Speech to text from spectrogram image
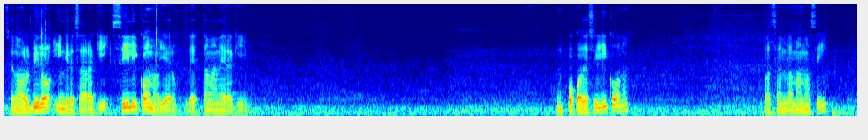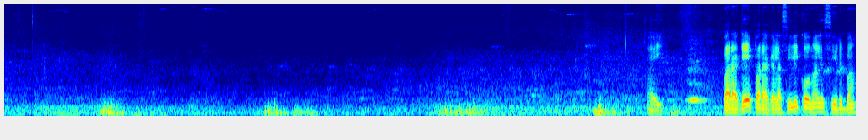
Se nos olvidó ingresar aquí silicona oyeron de esta manera aquí. Un poco de silicona. Pasan la mano así ahí ¿para qué? para que la silicona le sirva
